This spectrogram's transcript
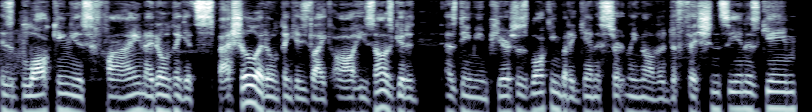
His blocking is fine. I don't think it's special. I don't think he's like, oh, he's not as good at as Dameon Pierce is blocking, but again, it's certainly not a deficiency in his game.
